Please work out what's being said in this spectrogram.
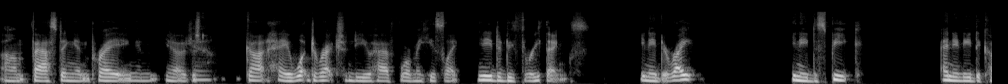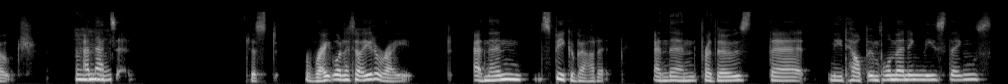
um, fasting and praying and you know just yeah. got hey what direction do you have for me he's like you need to do three things you need to write you need to speak and you need to coach mm-hmm. and that's it just write what i tell you to write and then speak about it and then for those that need help implementing these things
